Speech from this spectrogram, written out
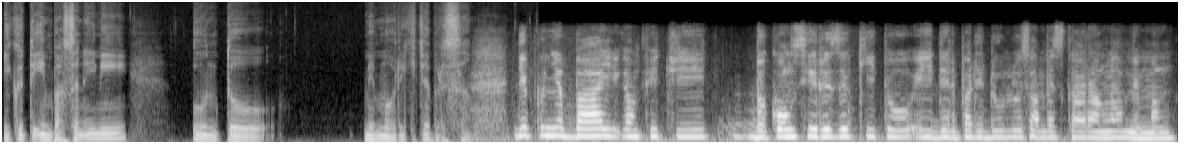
Ikuti imbasan ini untuk memori kita bersama. Dia punya baik kan Fitri berkongsi rezeki tu eh daripada dulu sampai sekarang lah memang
